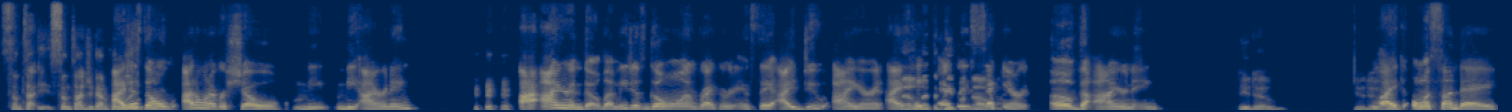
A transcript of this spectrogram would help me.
Sometimes sometimes you gotta I just don't I don't ever show me me ironing. I iron though. Let me just go on record and say I do iron. I hate every second of the ironing. You do. You do. Like on Sunday,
